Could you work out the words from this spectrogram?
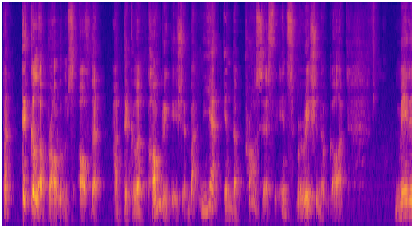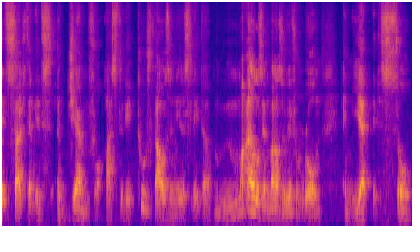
particular problems of that particular congregation, but yet in the process, the inspiration of God made it such that it's a gem for us today, 2,000 years later, miles and miles away from Rome, and yet it is so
